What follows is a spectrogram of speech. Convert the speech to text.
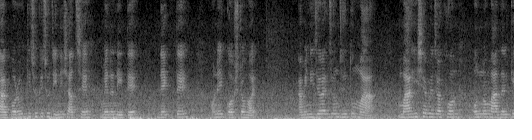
তারপরেও কিছু কিছু জিনিস আছে মেনে নিতে, দেখতে অনেক কষ্ট হয়। আমি নিজেও একজন যেহেতু মা মা হিসেবে যখন অন্য মাদেরকে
